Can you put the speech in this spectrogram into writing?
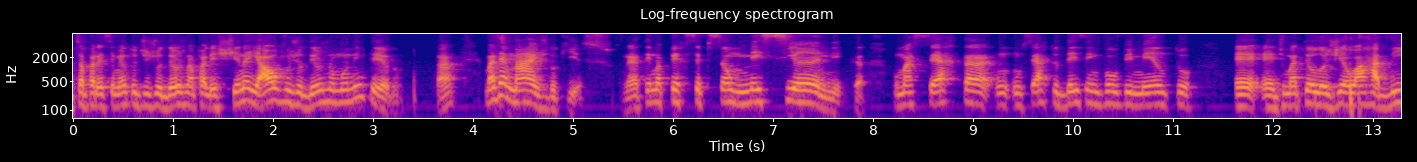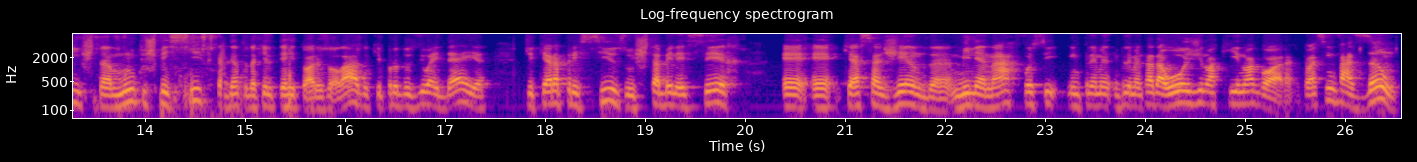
desaparecimento de judeus na Palestina e alvos judeus no mundo inteiro. Tá? Mas é mais do que isso. Né? Tem uma percepção messiânica, uma certa, um, um certo desenvolvimento é, é, de uma teologia wahhabista muito específica dentro daquele território isolado, que produziu a ideia de que era preciso estabelecer é, é que essa agenda milenar fosse implementada hoje, no aqui e no agora. Então, essa invasão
